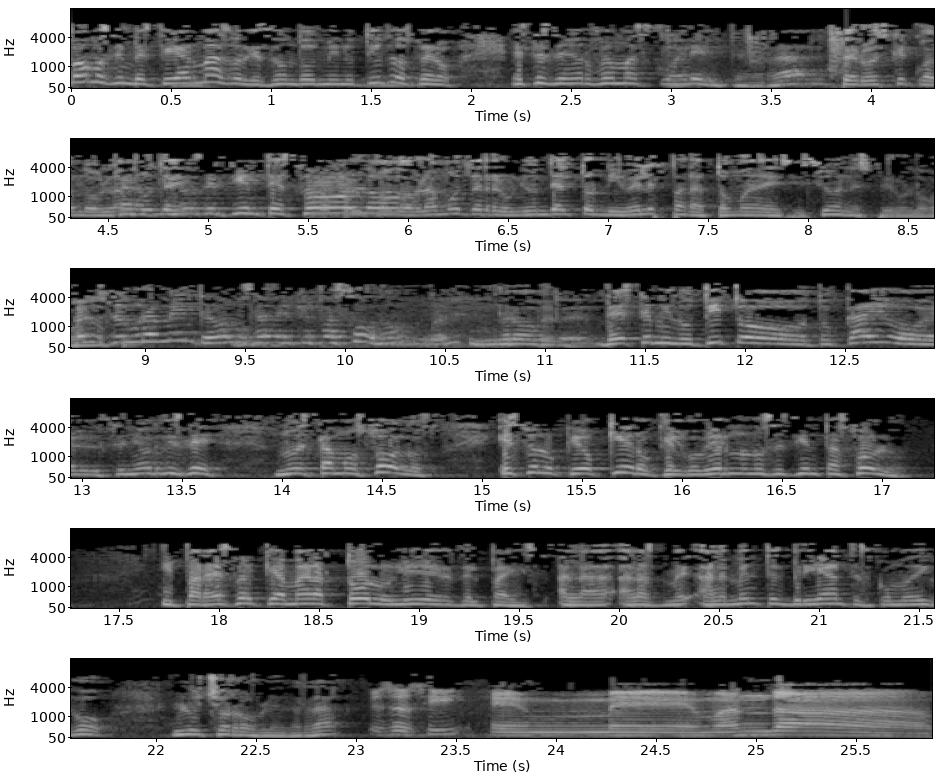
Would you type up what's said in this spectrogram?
vamos a investigar más porque son dos minutitos, pero este señor fue más coherente, ¿verdad? Pero es que cuando hablamos Pero que de no se siente pero solo. cuando hablamos de reunión de altos niveles para toma de decisiones, Pirulo, Bueno, vamos a- seguramente, vamos a ver qué pasó, ¿no? Pero de este minutito, Tocayo, el señor dice, no estamos solos. Eso es lo que yo quiero, que el gobierno no se sienta solo. Y para eso hay que amar a todos los líderes del país, a, la- a las, a las mentes brillantes, como dijo Lucho Robles, ¿verdad? Es así, eh, me manda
